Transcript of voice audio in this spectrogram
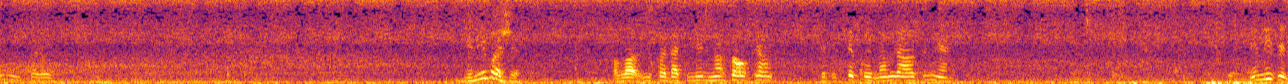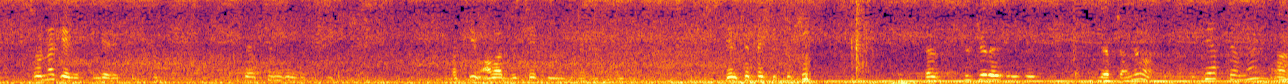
Yukarı. Yeni başı. Allah yukarıdakileri nasıl alacağım? Sepette koymam lazım ya. En iyisi sonra gelirsin gerekirse. Sen şimdi Bakayım alabilecek miyim? Ben sepeti tutup Sen Türkiye'de e, e, yapacaksın değil mi? bir şey yapacağım lan. Ha.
